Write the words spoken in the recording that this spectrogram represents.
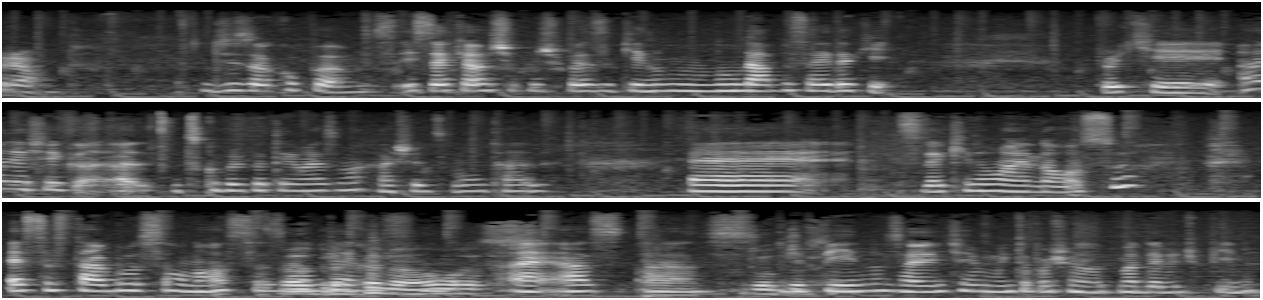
Pronto. Desocupamos. Isso aqui é o tipo de coisa que não, não dá pra sair daqui. Porque... Olha, achei que... Ah, descobri que eu tenho mais uma caixa desmontada. É... Isso daqui não é nosso. Essas tábuas são nossas. As brancas não, as... É, as, as de pinos. A gente é muito apaixonado por madeira de pino.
